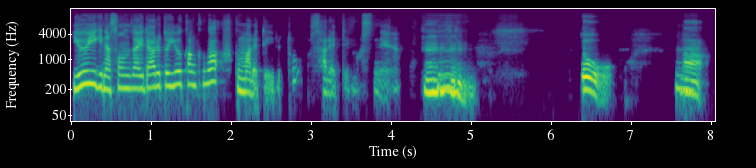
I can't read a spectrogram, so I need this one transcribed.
有意義な存在であるという感覚が含まれているとされていますね。うんどうまあ、思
